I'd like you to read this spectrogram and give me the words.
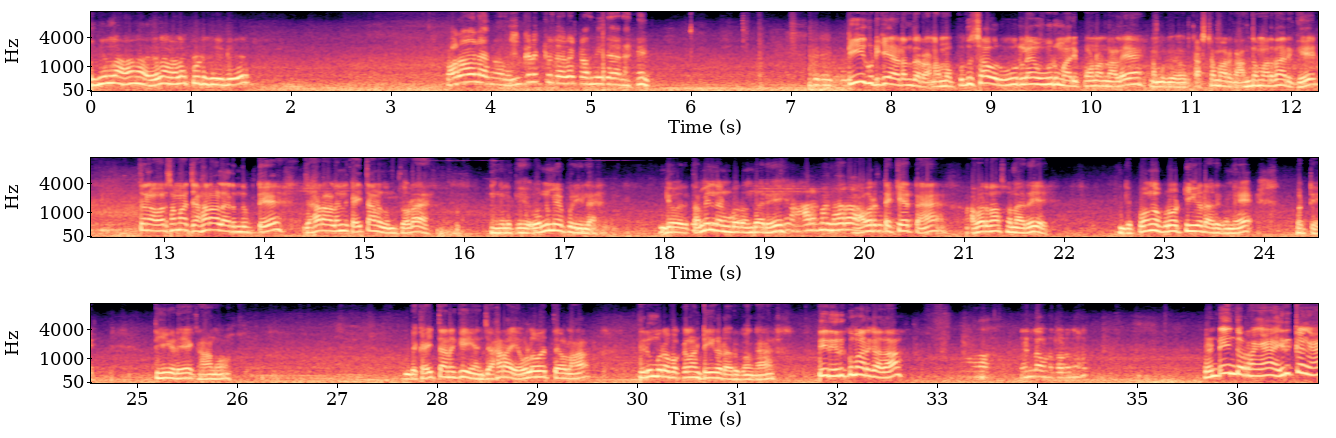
இதெல்லாம் இதெல்லாம் விலை கூட செய்யுது பரவாயில்லங்க உங்களுக்கு விலை கம்மி தானே டீ குடிக்க இடம் தரோம் நம்ம புதுசாக ஒரு ஊர்லேயும் ஊர் மாதிரி போனோம்னாலே நமக்கு ஒரு கஷ்டமாக இருக்கும். அந்த மாதிரி தான் இருக்குது இத்தனை வருஷமாக ஜஹராவில் இருந்துவிட்டு ஜஹராலேருந்து கைத்தானுக்கு வந்ததோட எங்களுக்கு ஒன்றுமே புரியல. இங்கே ஒரு தமிழ் நண்பர் வந்தார். அவர்கிட்ட கேட்டேன். அவர் தான் சொன்னார் இங்கே போங்க ப்ரோ டீ கடை இருக்குன்னு. பட்டு டீ கடையே காணும். இந்த கைத்தானுக்கு என் ஜஹரா எவ்வளவோ தேவலாம். திரும்புகிற பக்கம்லாம் டீ கடை இருக்குங்க. தீர் இருக்குமா இருக்காதா? ரெண்டில் ஒன்று தொடங்க. ரெண்டையும் சொல்கிறேங்க இருக்குங்க.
